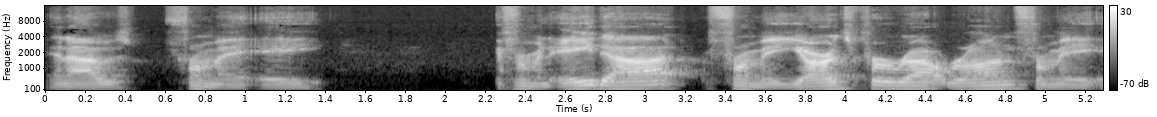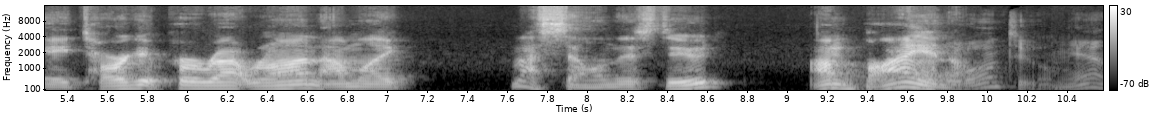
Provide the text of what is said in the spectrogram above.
and I was from a, a from an A dot, from a yards per route run, from a, a target per route run. I'm like, I'm not selling this dude. I'm buying him. him. Yeah,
